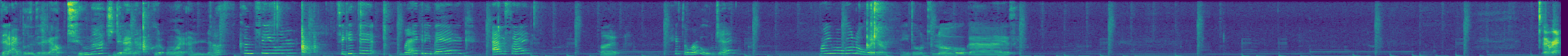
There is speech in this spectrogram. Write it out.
that I blended it out too much? Did I not put on enough concealer to get that raggedy bag out of sight? But hit the road, Jack. Why you won't go nowhere? I don't know, guys. All right,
